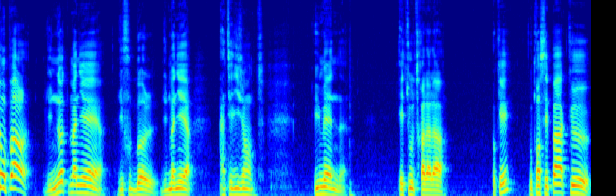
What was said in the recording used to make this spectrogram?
on parle d'une autre manière du football, d'une manière intelligente, humaine, et tout le tralala, ok? Vous pensez pas que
